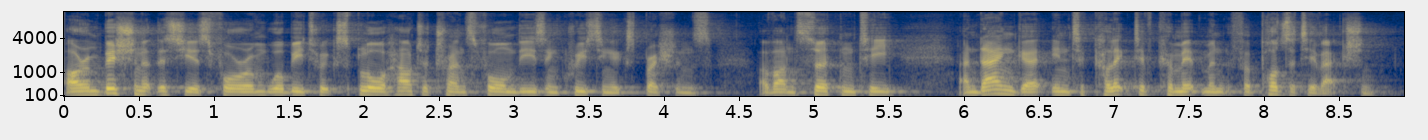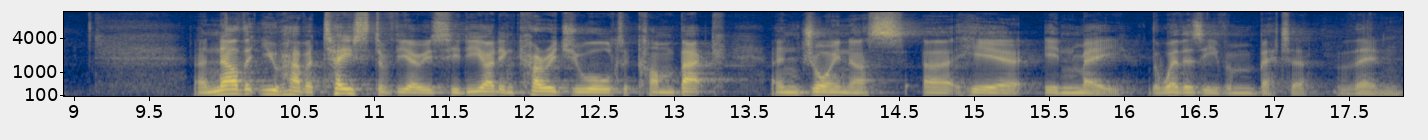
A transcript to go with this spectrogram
Our ambition at this year's forum will be to explore how to transform these increasing expressions of uncertainty and anger into collective commitment for positive action. And now that you have a taste of the OECD, I'd encourage you all to come back and join us uh, here in May. The weather's even better then.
